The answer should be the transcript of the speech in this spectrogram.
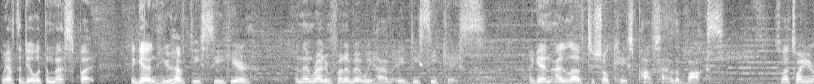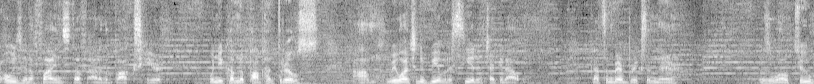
we have to deal with the mess. But again, you have DC here, and then right in front of it, we have a DC case. Again, I love to showcase pops out of the box. So that's why you're always gonna find stuff out of the box here when you come to Pop Hunt Thrills. Um, we want you to be able to see it and check it out. Got some bear bricks in there as well too.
